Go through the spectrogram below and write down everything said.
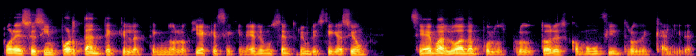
Por eso es importante que la tecnología que se genere en un centro de investigación sea evaluada por los productores como un filtro de calidad.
